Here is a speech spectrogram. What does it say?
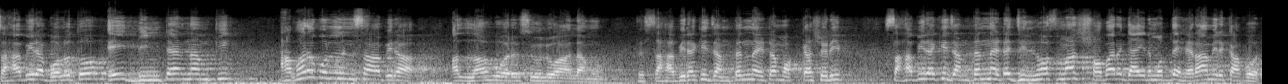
সাহাবিরা, বলো তো, এই দিনটার নাম কি? আবারও বললেন সাহাবিরা, আল্লাহ রসুল আলামু। তো সাহাবিরা কি জানতেন না এটা মক্কা শরীফ? সাহাবিরা কি জানতেন না? এটা জিলহস মাস, সবার গায়ের মধ্যে হেরামের কাপড়।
